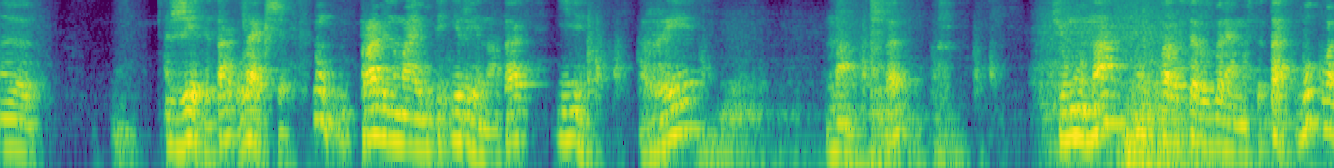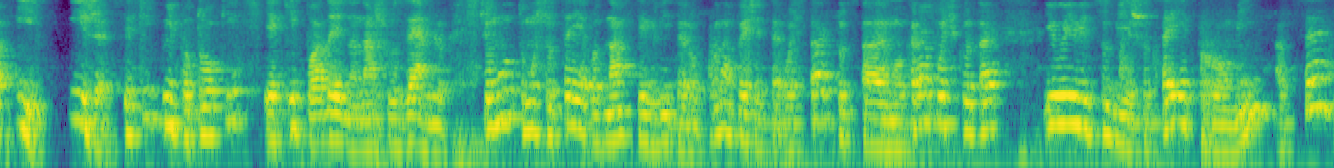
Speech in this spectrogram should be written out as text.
е, жити, так? Легше. Ну, правильно має бути Ірина, так? Ірина. Так? Чому на? Ну, зараз все розберемося. Так, буква І. Іже всесвітні потоки, які падають на нашу землю. Чому? Тому що це є одна з цих літерок. Вона пишеться ось так. Тут ставимо крапочку, так. І уявіть собі, що це є промінь, а це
